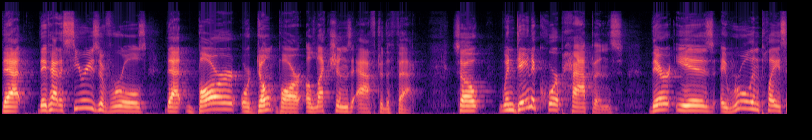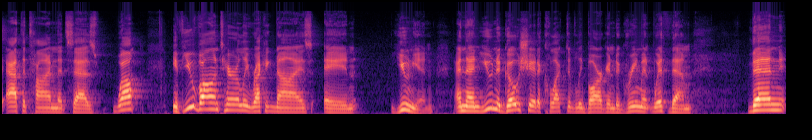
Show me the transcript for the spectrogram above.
that they've had a series of rules that bar or don't bar elections after the fact. So when Dana Corp happens, there is a rule in place at the time that says, well, if you voluntarily recognize a union and then you negotiate a collectively bargained agreement with them, then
